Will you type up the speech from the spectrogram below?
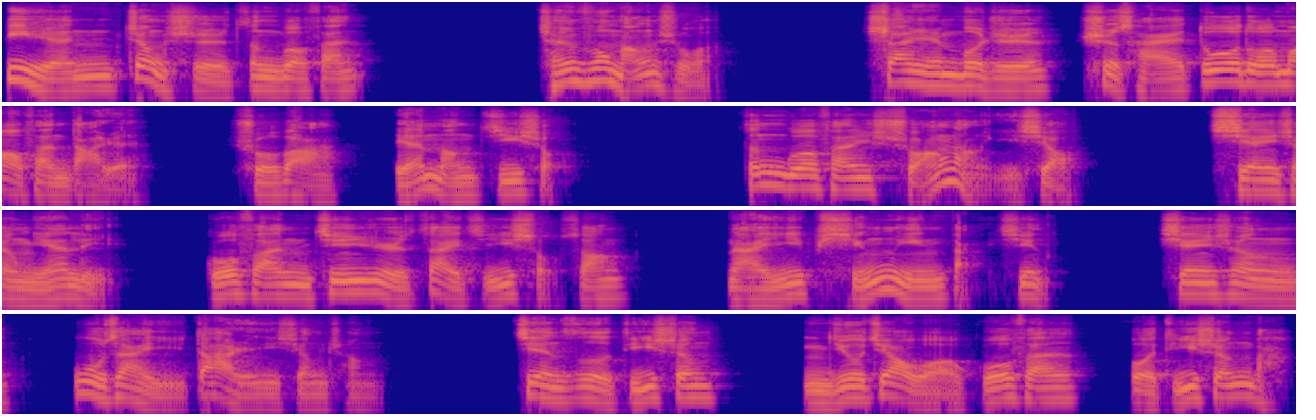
鄙人正是曾国藩。”陈福忙说：“山人不知，适才多多冒犯大人。”说罢，连忙稽首。曾国藩爽朗一笑：“先生免礼。国藩今日在即守丧，乃一平民百姓。先生勿再以大人相称。见字笛声，你就叫我国藩或笛声吧。”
